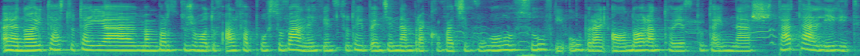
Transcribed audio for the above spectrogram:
E, No i teraz tutaj ja mam bardzo dużo modów alfa pousuwanych, więc tutaj będzie nam brakować włosów i ubrań. O, Nolan to jest tutaj nasz tata, Lilith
